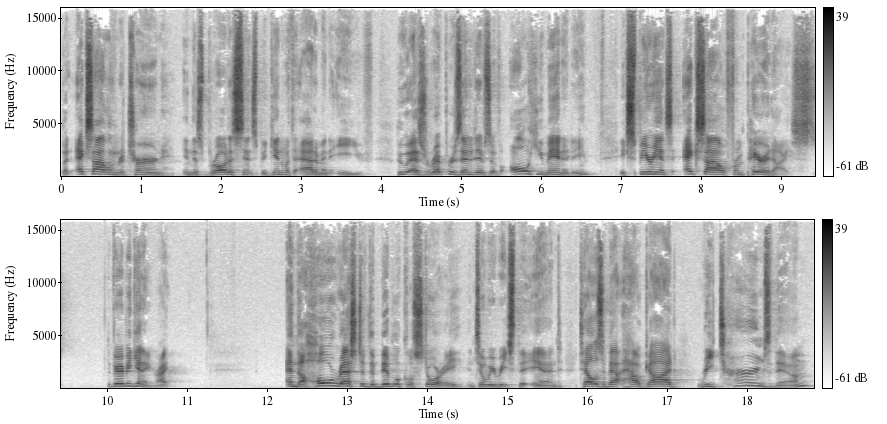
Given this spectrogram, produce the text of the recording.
But exile and return, in this broadest sense, begin with Adam and Eve who, as representatives of all humanity, experience exile from paradise. The very beginning, right? And the whole rest of the biblical story, until we reach the end, tells about how God returns them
